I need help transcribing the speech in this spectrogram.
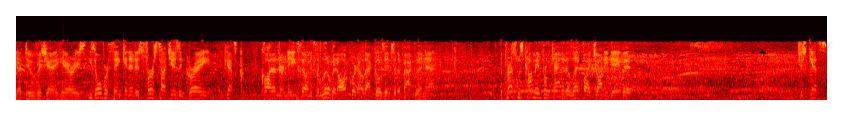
Yeah, Duverger here. He's he's overthinking it. His first touch isn't great. It gets caught underneath him. It's a little bit awkward how that goes into the back of the net. The press was coming from Canada, led by Johnny David. Just gets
